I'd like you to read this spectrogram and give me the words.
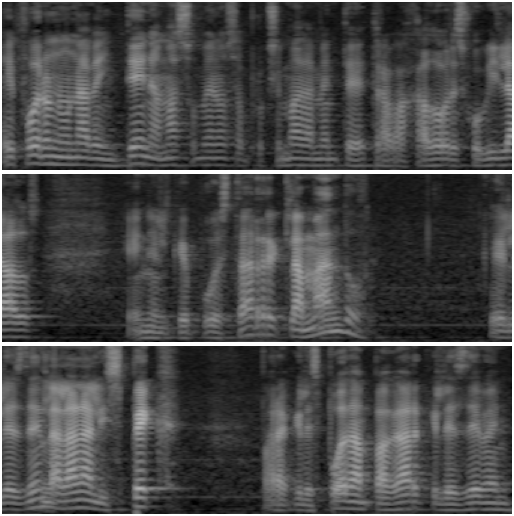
Ahí fueron una veintena más o menos aproximadamente de trabajadores jubilados en el que pues están reclamando que les den la lana al ISPEC para que les puedan pagar, que les deben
